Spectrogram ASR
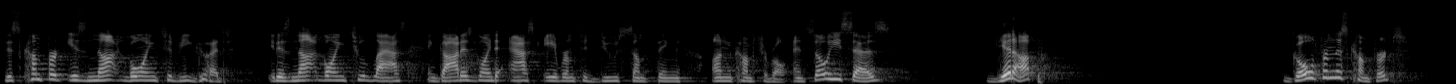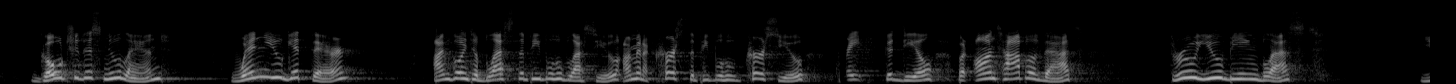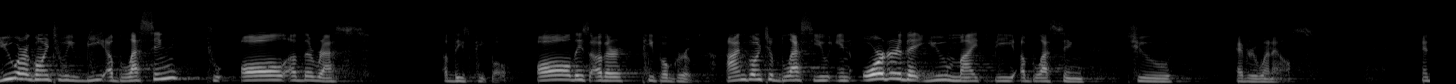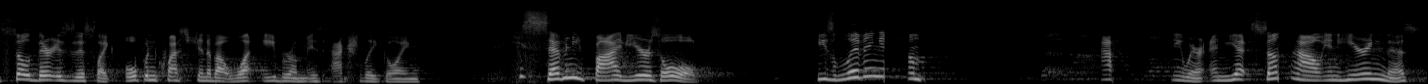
This comfort is not going to be good. It is not going to last, and God is going to ask Abram to do something uncomfortable. And so he says, Get up, go from this comfort, go to this new land. When you get there, I'm going to bless the people who bless you. I'm going to curse the people who curse you. Great, good deal. But on top of that, through you being blessed, you are going to be a blessing to all of the rest of these people, all these other people groups. I'm going to bless you in order that you might be a blessing to everyone else. And so there is this like open question about what Abram is actually going. He's 75 years old. He's living in anywhere. And yet, somehow, in hearing this,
